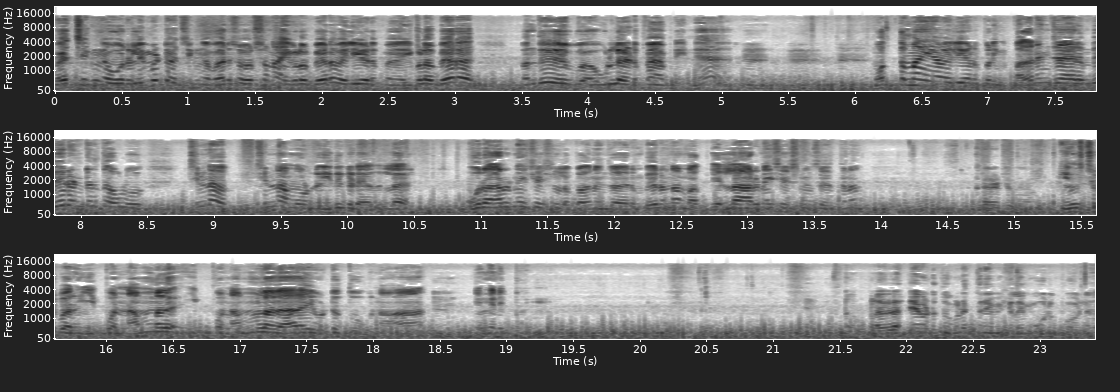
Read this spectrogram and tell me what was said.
வச்சுக்கங்க ஒரு லிமிட் வச்சுக்கங்க. வருஷம் வருஷம் நான் இவ்வளவு பேரை வெளியே எடுப்பேன். இவ்வளவு பேரை வந்து உள்ள எடுப்பேன் அப்படின்னு. ம், ம், ம். மொத்தமா ஏன் வெளியே அனுப்புறீங்க? பதினஞ்சாயிரம் பேருன்றது அவ்வளோ சின்ன சின்ன அமௌண்ட் இது கிடையாதுல்ல. ஒரு ஆர்கனைசேஷன்ல பதினஞ்சாயிரம் பேருன்னா மத்த எல்லா ஆர்கனைசேஷனும் சேர்த்துனா யோசிச்சு பாருங்க இப்போ நம்ம இப்போ நம்மள வேலையை விட்டு தூக்குனா. எங்க நிப்பாங்க? வேலையை விடுத்து கூட திரும்பி கிளம்பி ஊருக்கு போகணும்.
